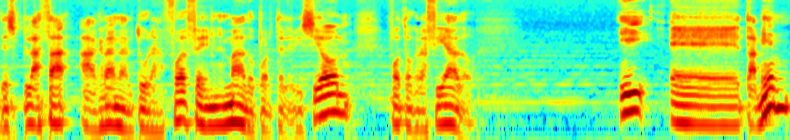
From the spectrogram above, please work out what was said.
desplaza a gran altura. Fue filmado por televisión, fotografiado. Y eh, también,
